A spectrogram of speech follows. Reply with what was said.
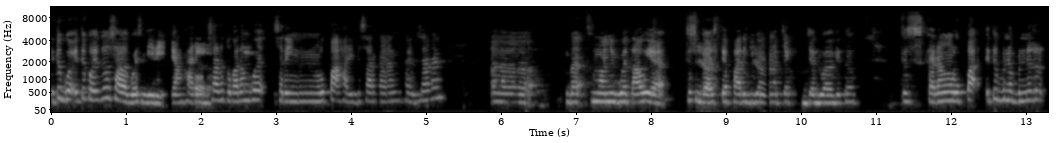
itu gue itu kok itu salah gue sendiri yang hari Oh. besar tuh kadang gue sering lupa hari besar kan hari besar kan eh, nggak semuanya gue tahu ya terus nggak Iya. setiap hari juga ngecek jadwal gitu terus kadang lupa itu bener-bener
